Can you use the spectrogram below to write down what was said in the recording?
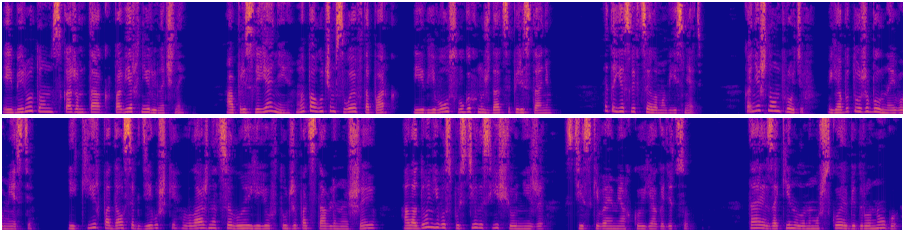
И берет он, скажем так, по верхней рыночной. А при слиянии мы получим свой автопарк и в его услугах нуждаться перестанем. Это если в целом объяснять. Конечно, он против. Я бы тоже был на его месте. И Кир подался к девушке, влажно целуя ее в тут же подставленную шею, а ладонь его спустилась еще ниже, стискивая мягкую ягодицу. Тая закинула на мужское бедро ногу,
